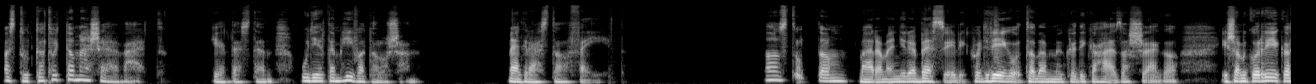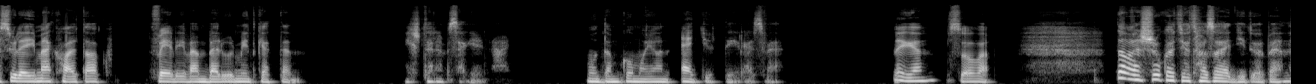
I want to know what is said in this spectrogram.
Azt tudtad, hogy Tamás elvált? Kérdeztem, úgy értem hivatalosan. Megrázta a fejét. Azt tudtam, már amennyire beszélik, hogy régóta nem működik a házassága, és amikor Réka szülei meghaltak, fél éven belül mindketten. Istenem, szegény lány, mondtam komolyan, együtt érezve. Igen, szóval Tamás sokat jött haza egy időben.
